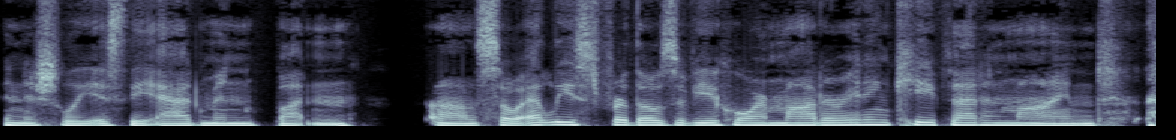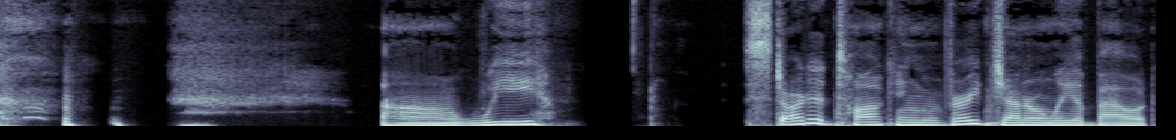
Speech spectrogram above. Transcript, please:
initially is the admin button. Uh, so at least for those of you who are moderating, keep that in mind. uh, we started talking very generally about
